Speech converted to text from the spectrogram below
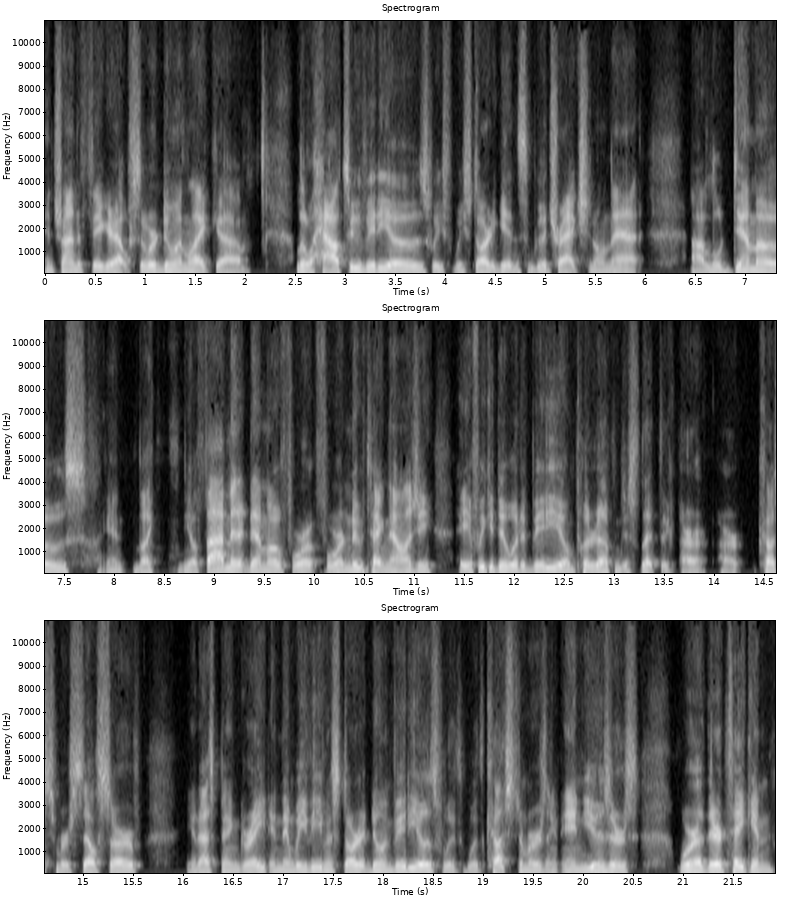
and trying to figure out. So we're doing like uh, little how-to videos. We we started getting some good traction on that. Uh, little demos and like you know five minute demo for for a new technology. Hey, if we could do it a video and put it up and just let the our our customers self serve know that's been great. And then we've even started doing videos with with customers and end users where they're taking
